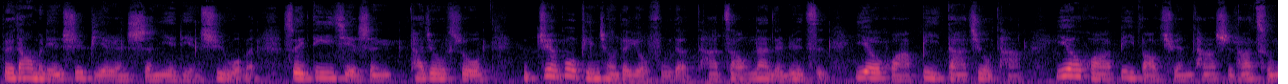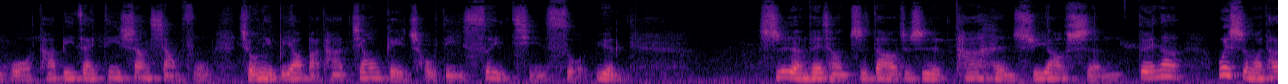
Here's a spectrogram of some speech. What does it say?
对，当我们连续别人，神也连续我们。所以第一节神他就说。眷顾贫穷的有福的，他遭难的日子，耶和华必搭救他，耶和华必保全他，使他存活，他必在地上享福。求你不要把他交给仇敌，遂其所愿。诗人非常知道，就是他很需要神。对，那为什么他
